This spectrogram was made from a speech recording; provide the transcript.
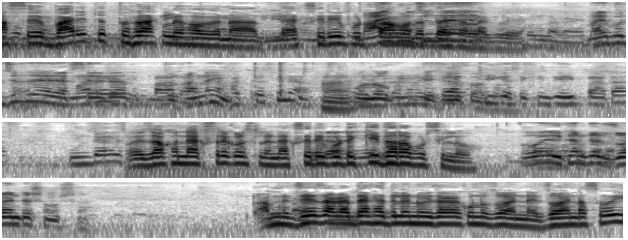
আছে বাড়িতে তো রাখলে হবে না। এক্স রিপোর্ট তো আমাদের দেখা লাগবে। ভাই বলছে যে এক্সরেটা দরকার নাই? হ্যাঁ। ও লোক দেখলে করবে? ওই যখন এক্স রে করেছিলেন এক্স রিপোর্টে কি ধরা পড়ছিল? ও এখানকার জয়েন্টের সমস্যা। আপনি যে জায়গা দেখা দিলেন ওই জায়গায় কোনো জয়েন্ট নাই। জয়েন্ট আছে ওই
